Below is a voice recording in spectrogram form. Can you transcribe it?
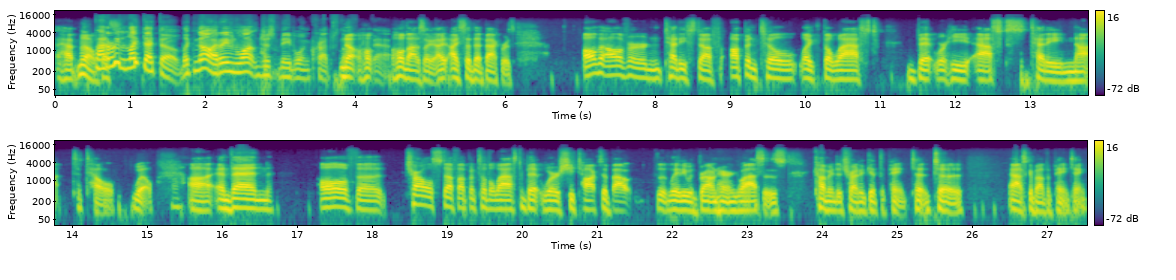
have no? But I don't even like that though. Like, no, I don't even want just Mabel and Crepe stuff. no. like Hold, hold on a second. I, I said that backwards. All the Oliver and Teddy stuff up until like the last bit where he asks Teddy not to tell Will, uh, and then all of the Charles stuff up until the last bit where she talks about the lady with brown hair and glasses coming to try to get the paint to to ask about the painting,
